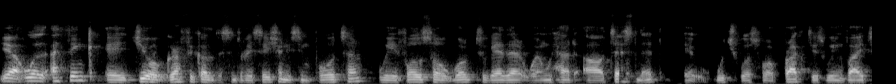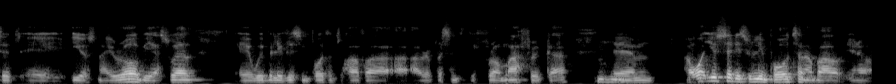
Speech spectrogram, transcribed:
Yeah, well, I think uh, geographical decentralization is important. We've also worked together when we had our testnet, uh, which was for practice. We invited uh, EOS Nairobi as well. Uh, we believe it's important to have a, a representative from Africa. Mm-hmm. Um, and what you said is really important about you know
